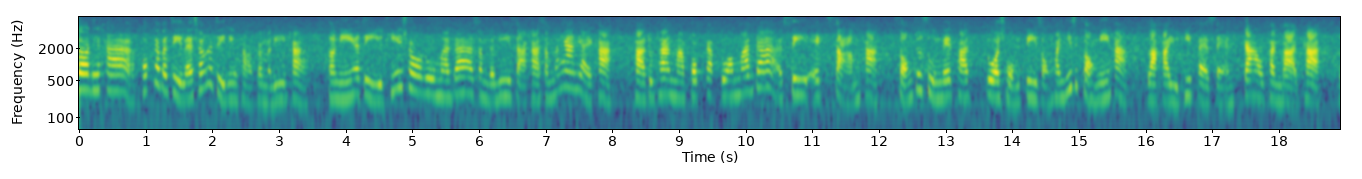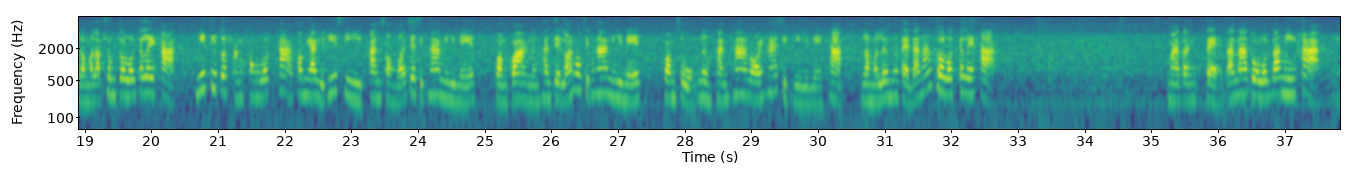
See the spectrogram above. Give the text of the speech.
สวัสดีค่ะ พบกับอาจิและช่องอาจินิวข่าวแฟมิลี่ค่ะ ตอนนี้อาจิอยู่ที่โชว์รูมมาด้าซัมดาบีสาขาสำนักงานใหญ่ค่ะ พาทุกท่านมาพบกับตัว Mazda CX3 ค่ะ 2.0 เมตรพัทตัวโฉมปี 2022 นี้ค่ะ ราคาอยู่ที่ 8,900 บาทค่ะ เรามารับชมตัวรถกันเลยค่ะมิติตัวถังของรถค่ะ ความยาวอยู่ที่ 4,275มิลลิเมตรความกว้าง 1,765มิลลิเมตร ความสูง 1,550มิลลิเมตรค่ะ เรามาเริ่มตั้งแต่ด้านหน้าตัวรถกันเลยค่ะ มาตั้งแต่ด้านหน้าตัวรถด้านนี้ค่ะ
